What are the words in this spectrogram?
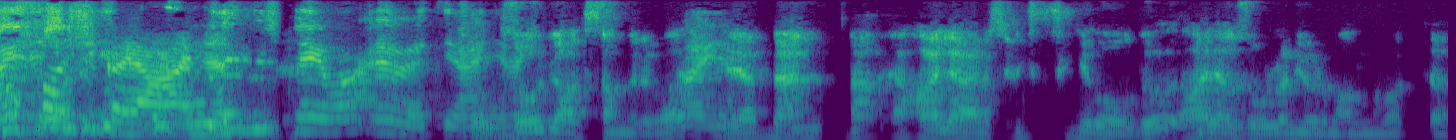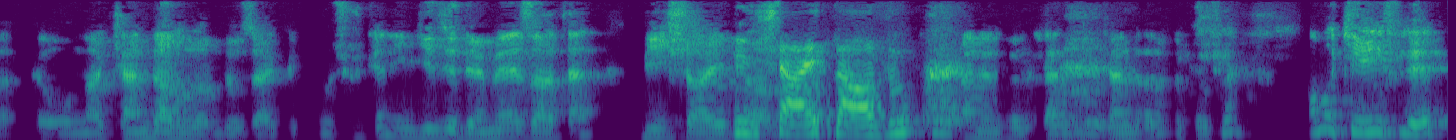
çok başka yani. Bir şey var evet yani. Çok zor bir aksanları var. Aynen. Ya ben hala mesela 3,5 yıl oldu. Hala zorlanıyorum anlamakta. Onlar kendi aralarında özellikle konuşurken İngilizce demeye zaten bin şahit bin lazım. şahit lazım. Yani kendi, kendi aralarında konuşuyor. Ama keyifli.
